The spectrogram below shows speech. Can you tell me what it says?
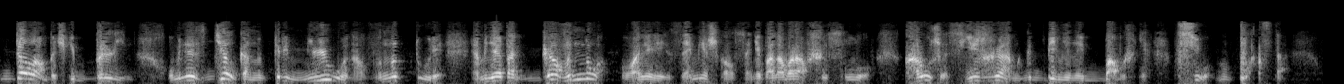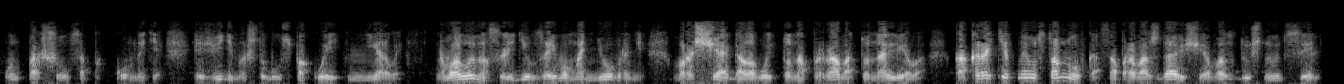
Да лампочки, блин, у меня сделка на три миллиона в натуре, а меня так говно. Валерий замешкался, не подобравший слов. Короче, съезжаем к Бениной бабушке. Все, баста. Он прошелся по комнате, видимо, чтобы успокоить нервы. Волына следил за его маневрами, вращая головой то направо, то налево, как ракетная установка, сопровождающая воздушную цель.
